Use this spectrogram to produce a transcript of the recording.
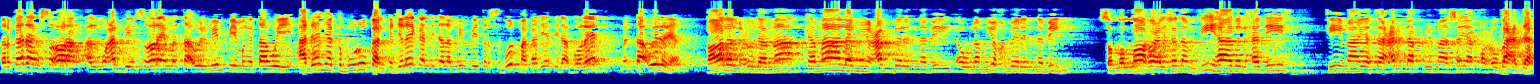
Terkadang seorang al-mu'abbir, seorang yang mentakwil mimpi mengetahui adanya keburukan, kejelekan di dalam mimpi tersebut, maka dia tidak boleh mentakwilnya. Qala al-ulama kama lam yu'abbir an-nabi aw lam yukhbir an-nabi sallallahu alaihi wasallam fi hadha al-hadith fima yata'allaq bima sayaqa'u ba'dah.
